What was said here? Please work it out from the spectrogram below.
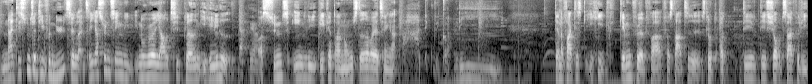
Nej, det synes jeg, de er for nye til. Altså, jeg synes egentlig, nu hører jeg jo tit pladen i helhed, ja. og synes egentlig ikke, at der er nogen steder, hvor jeg tænker, ah, det kunne vi godt lide. Den er faktisk helt gennemført fra, fra start til slut, og det, det er sjovt sagt, fordi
